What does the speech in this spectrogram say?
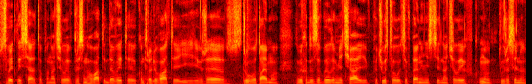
звиклися, тобто почали пресингувати, давити, контролювати, і вже з другого тайму виходу забили м'яча і почувствували цю впевненість і почали їх ну, дуже сильно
